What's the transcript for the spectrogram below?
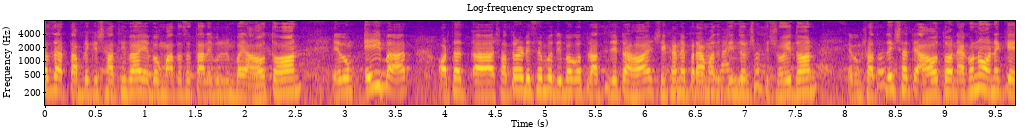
হাজার তাবলিকের সাথী ভাই এবং মাদ্রাসা তালিবুল ভাই আহত হন এবং এইবার, অর্থাৎ সতেরো ডিসেম্বর দিবাগত রাতে যেটা হয়, সেখানে প্রায় আমাদের তিনজন সাথী শহীদ হন এবং শতাধিক সাথে আহত হন। এখনও অনেকে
